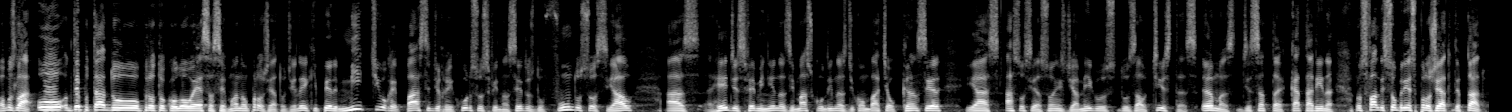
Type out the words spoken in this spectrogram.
Vamos lá. O deputado protocolou essa semana um projeto de lei que permite o repasse de recursos financeiros do Fundo Social às redes femininas e masculinas de combate ao câncer e às associações de amigos dos autistas, AMAS, de Santa Catarina. Nos fale sobre esse projeto, deputado.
